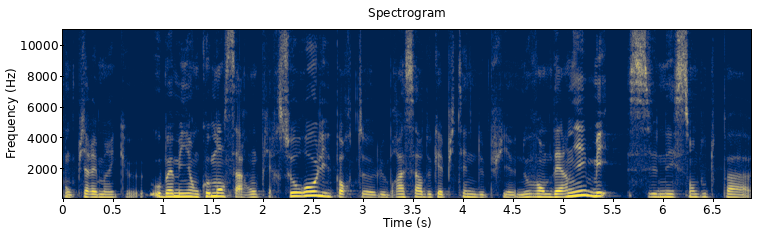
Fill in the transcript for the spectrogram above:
Donc Pierre-Emerick euh, Aubameyang commence à remplir ce rôle. Il porte le brassard de capitaine depuis novembre dernier, mais ce n'est sans doute pas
